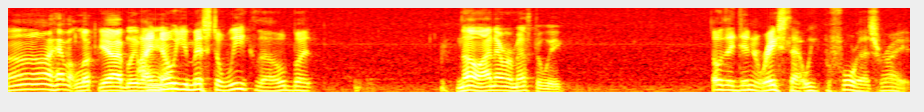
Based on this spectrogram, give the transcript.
Uh, I haven't looked. Yeah, I believe I, I know am. you missed a week though, but No, I never missed a week. oh, they didn't race that week before. That's right.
